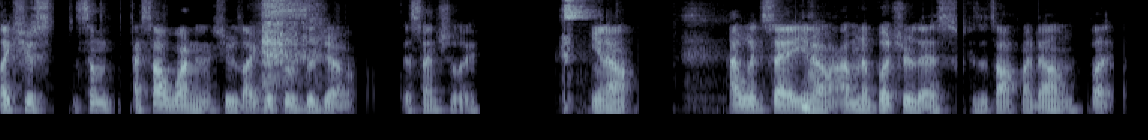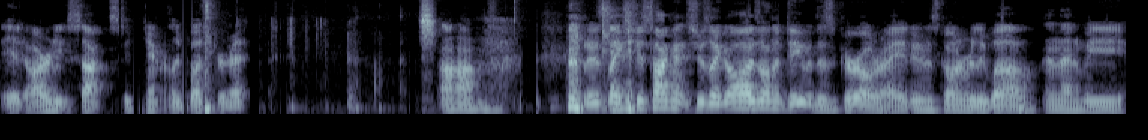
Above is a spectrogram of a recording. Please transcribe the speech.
Like she was some. I saw one and she was like, "This was the joke." Essentially, you know. I would say, you know, I'm gonna butcher this because it's off my dome, but it already sucks. You can't really butcher it. Uh huh. But it was like she was talking. She was like, "Oh, I was on a date with this girl, right? And it was going really well." And then we,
